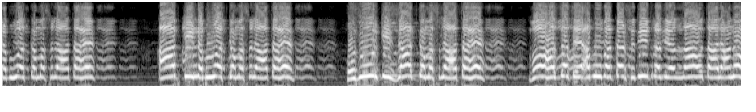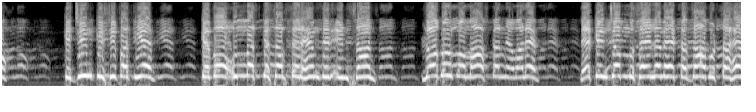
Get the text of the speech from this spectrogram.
نبوت کا مسئلہ آتا ہے، آپ کی نبوت کا مسئلہ آتا ہے، حضور کی ذات کا مسئلہ آتا ہے، وہ حضرت ابو بکر صدیق رضی اللہ تعالیٰ عنہ کہ جن کی صفت یہ کہ وہ امت کے سب سے رحم دل انسان، لوگوں کو معاف کرنے والے، لیکن جب مسلم کذاب اٹھتا ہے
